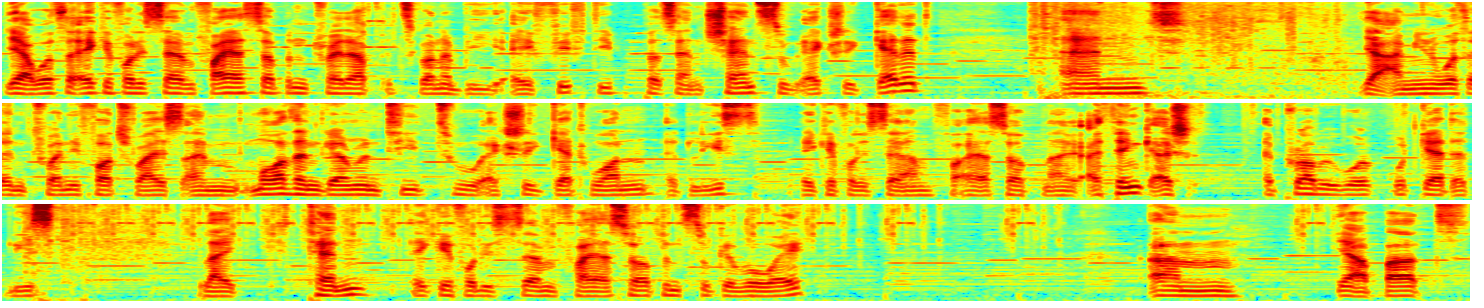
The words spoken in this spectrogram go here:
yeah, with the AK-47 Fire Serpent trade up, it's gonna be a 50% chance to actually get it. And yeah, I mean, within 24 tries, I'm more than guaranteed to actually get one at least. AK-47 Fire Serpent. I, I think I, I probably would, would get at least like 10 AK-47 Fire Serpents to give away. Um, yeah, but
